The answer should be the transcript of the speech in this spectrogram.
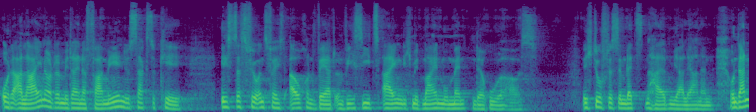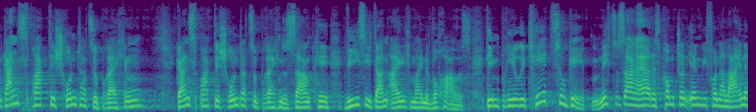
oder alleine oder mit deiner Familie. Und du sagst, okay, ist das für uns vielleicht auch ein Wert und wie sieht es eigentlich mit meinen Momenten der Ruhe aus? Ich durfte es im letzten halben Jahr lernen. Und dann ganz praktisch runterzubrechen, ganz praktisch runterzubrechen, zu sagen, okay, wie sieht dann eigentlich meine Woche aus? Dem Priorität zu geben, nicht zu sagen, ja, das kommt schon irgendwie von alleine,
